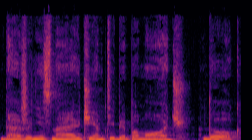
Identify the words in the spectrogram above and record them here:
«Даже не знаю, чем тебе помочь». «Док,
